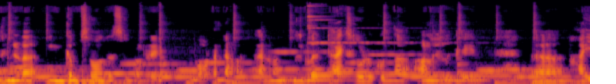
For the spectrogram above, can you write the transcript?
നിങ്ങളുടെ ഇൻകം സ്രോതസ് വളരെ ഇമ്പോർട്ടന്റ് ആണ്. കാരണം നിങ്ങൾ ടാക്സ് കൊടുക്കുന്ന ആളുകൾക്ക് ഹൈ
